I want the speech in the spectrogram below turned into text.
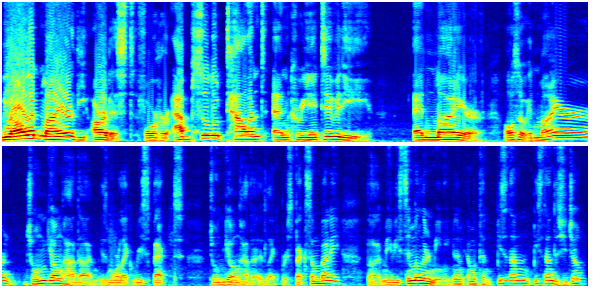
We all admire the artist for her absolute talent and creativity Admire. Also, admire, 존경하다 is more like respect. 존경하다 is like respect somebody, but maybe similar meaning. 아무튼 비슷한 비슷한 뜻이죠.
